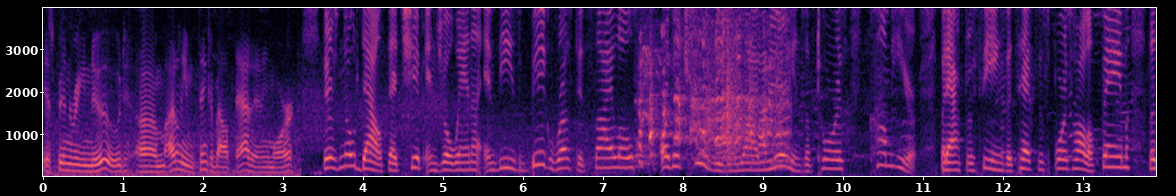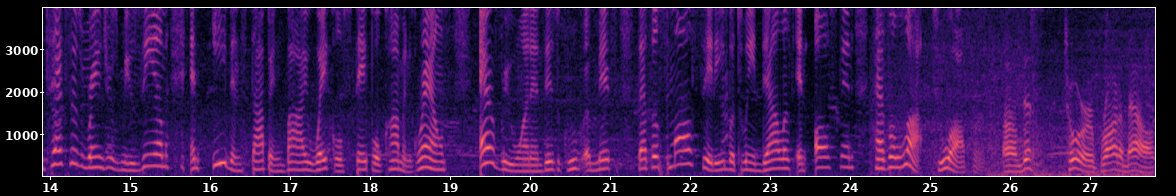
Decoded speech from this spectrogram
it's been renewed. Um, I don't even think about that anymore. There's no doubt that Chip and Joanna and these big rusted silos are the true reason why millions of tourists come here. But after seeing the Texas Sports Hall of Fame, the Texas Rangers Museum, and even stopping by Waco Staple Common Grounds, everyone in this group admits that the small city between Dallas and Austin has a lot to offer. Um, this tour brought about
